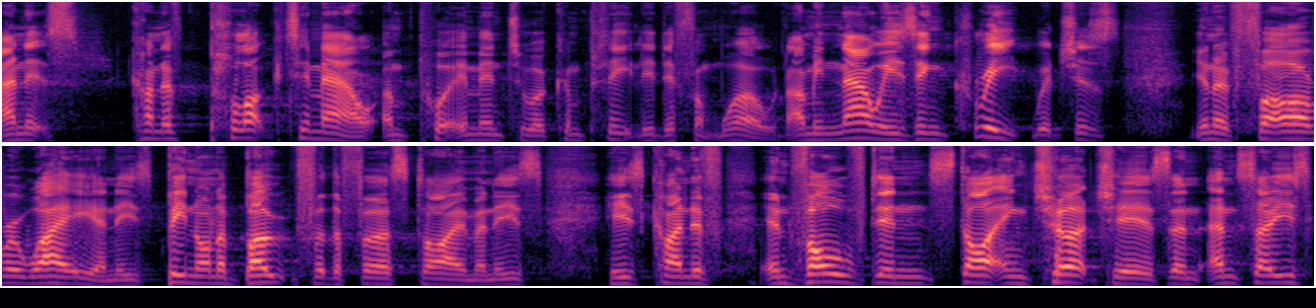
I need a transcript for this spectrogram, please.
and it's kind of plucked him out and put him into a completely different world. I mean, now he's in Crete, which is, you know, far away, and he's been on a boat for the first time, and he's, he's kind of involved in starting churches. And, and so he's,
